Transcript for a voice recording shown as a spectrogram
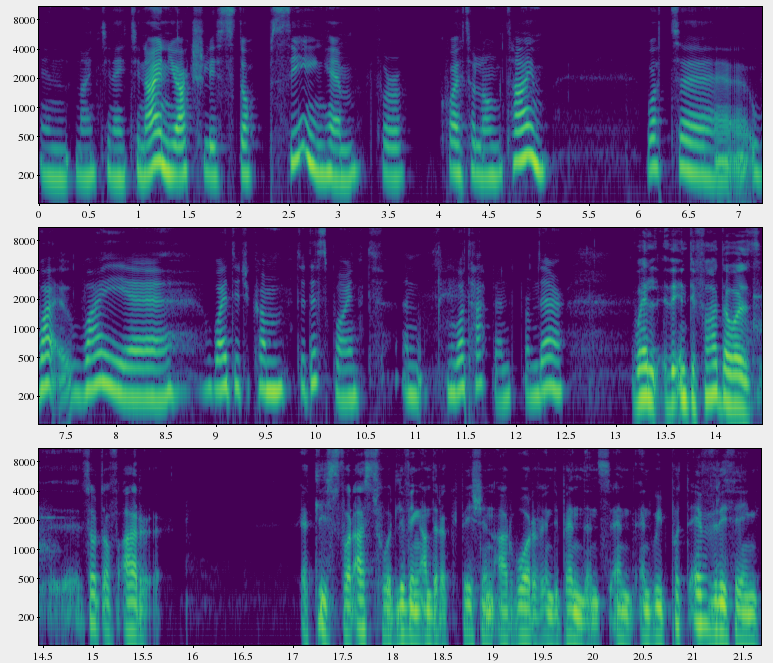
in 1989, you actually stop seeing him for quite a long time. What, uh, why, why, uh, why did you come to this point, and what happened from there? Well, the Intifada was uh, sort of our, at least for us who were living under occupation, our war of independence, and and we put everything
